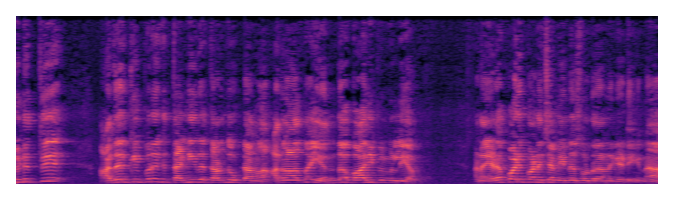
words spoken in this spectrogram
விடுத்து அதற்கு பிறகு தண்ணீரை திறந்து விட்டாங்களாம். அதனால தான் எந்த பாதிப்பும் இல்லையா? ஆனால் எடப்பாடி பழனிசாமி என்ன சொல்றாருன்னு கேட்டீங்கன்னா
